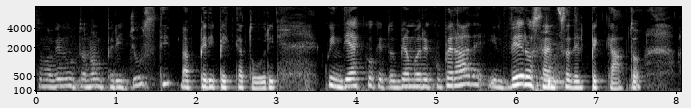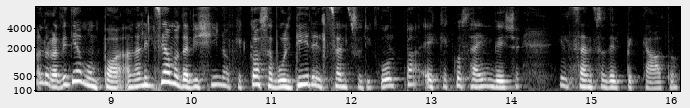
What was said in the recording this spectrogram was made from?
sono venuto non per i giusti, ma per i peccatori. Quindi ecco che dobbiamo recuperare il vero senso del peccato. Allora vediamo un po', analizziamo da vicino che cosa vuol dire il senso di colpa e che cos'è invece il senso del peccato.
